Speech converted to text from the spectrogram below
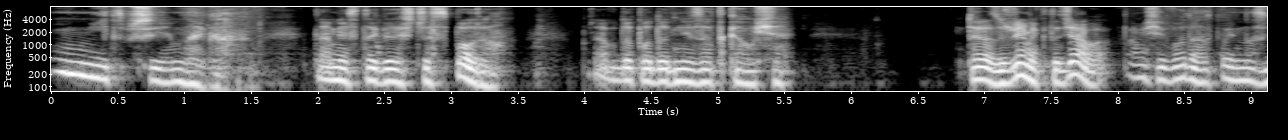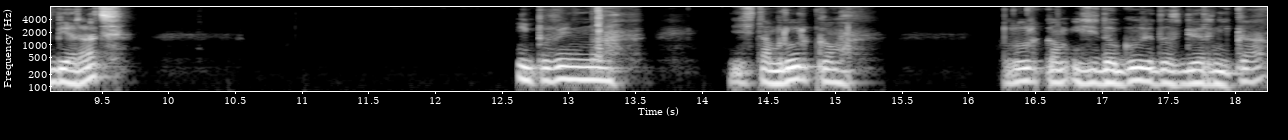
Nic przyjemnego. Tam jest tego jeszcze sporo. Prawdopodobnie zatkał się. Teraz już wiem jak to działa. Tam się woda powinna zbierać. I powinna gdzieś tam rurką, rurką iść do góry do zbiornika.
